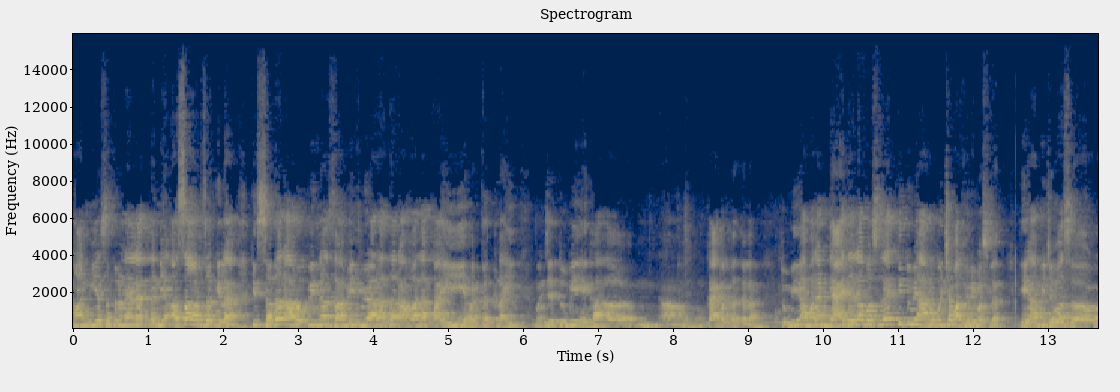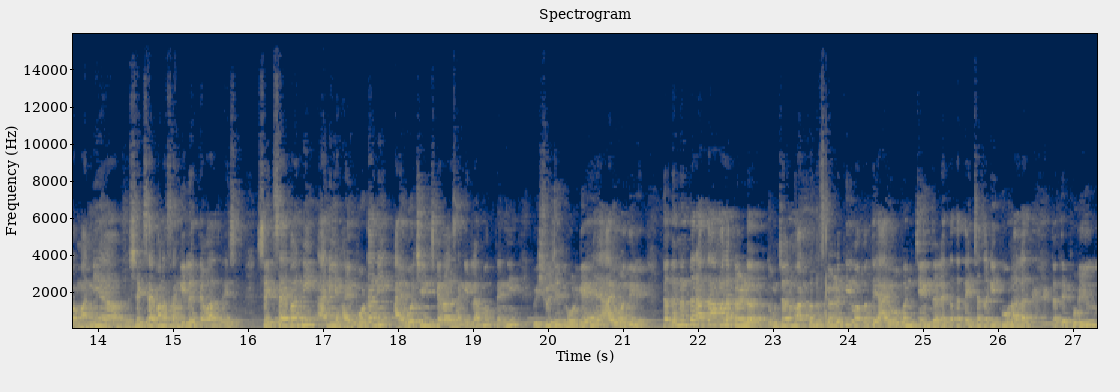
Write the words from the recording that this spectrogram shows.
माननीय सत्र न्यायालयात त्यांनी असा अर्ज केला की सदर आरोपींना जामीन मिळाला तर आम्हाला काहीही हरकत नाही. म्हणजे तुम्ही एखा काय अ, काय लागतात त्याला तुम्ही आम्हाला न्याय द्यायला बसलात की तुम्ही आरोपीच्या बाजूने बसलात? हे आम्ही जेव्हा माननीय शेख साहेबांना सांगितलं तेव्हा शेख साहेबांनी आणि हायकोर्टाने आयओ चेंज करायला सांगितलं. मग त्यांनी विश्वजित घोडगे हे आयओ दिले. तदनंतर आता आम्हाला कळलं तुमच्या मार्फतच कळलं की बाबा ते आयओ पण चेंज झालेत. आता त्यांच्या जागी कोण आलं? तर ते पुढील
